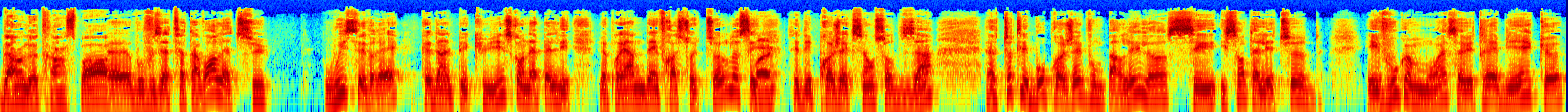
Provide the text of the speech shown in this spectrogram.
dans le transport. Euh, vous vous êtes fait avoir là-dessus. Oui, c'est vrai que dans le PQI, ce qu'on appelle les- le programme d'infrastructure, c'est Ouais. des projections sur 10 ans. Euh, tous les beaux projets que vous me parlez, là, ils sont à l'étude. Et vous, comme moi, savez très bien que,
